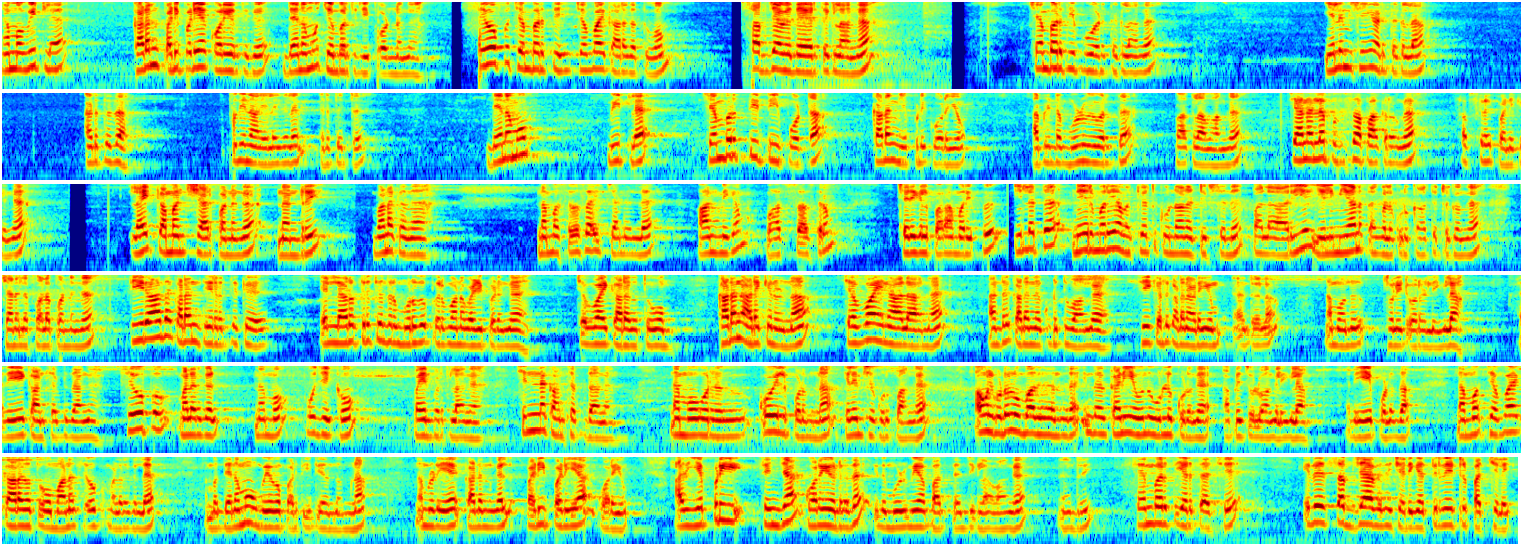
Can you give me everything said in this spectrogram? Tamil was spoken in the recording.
நம்ம வீட்டில் கடன் படிப்படியாக குறையிறதுக்கு தினமும் செம்பருத்தி டீ போடணுங்க. சிவப்பு செம்பருத்தி செவ்வாய் காரகத்துவம். சப்ஜா விதை எடுத்துக்கலாங்க. செம்பருத்தி பூ எடுத்துக்கலாங்க. எலுமிச்சையும் எடுத்துக்கலாம். அடுத்ததா புதினா இலைகளையும் எடுத்துட்டு தினமும் வீட்டில் செம்பருத்தி டீ போட்டால் கடன் எப்படி குறையும் அப்படின்ற முழு விவரத்தை பார்க்கலாம் வாங்க. சேனலில் புதுசாக பார்க்குறவங்க சப்ஸ்கிரைப் பண்ணிக்கோங்க. லைக் கமெண்ட் ஷேர் பண்ணுங்கள் நன்றி. வணக்கங்க. நம்ம சிவசாயி சேனலில் ஆன்மீகம் வாஸ்து சாஸ்திரம் செடிகள் பராமரிப்பு இல்லத்தை நேர்மறையாக வைக்கிறதுக்கு உண்டான டிப்ஸ்னு பல அரிய எளிமையான தகவலை கொடுக்க காத்துட்ருக்கோங்க. சேனலை ஃபாலோ பண்ணுங்கள் தீராத கடன் தீர்றதுக்கு எல்லாரும் திருச்செந்தூர் முருகப்பெருமானை வழிபடுங்க. செவ்வாய் கரகத்துவம் கடன் அடைக்கணும்னா செவ்வாய் நாளான அன்று கடனை கொடுத்து வாங்க. கடன் அடையும் என்றெல்லாம் நம்ம வந்து சொல்லிட்டு வரோம் இல்லைங்களா? அதே கான்செப்ட் தாங்க. சிவப்பு மலர்கள் நம்ம பூஜைக்கும் பயன்படுத்தலாங்க. சின்ன கான்செப்ட் தாங்க. நம்ம ஒரு கோயில் போனோம்னா எலுமிச்சை கொடுப்பாங்க. அவங்களுக்கு உடல் உபாதை இருந்ததுன்னா இந்த கனியை வந்து உள்ளுக்கு கொடுங்க அப்படின்னு சொல்லுவாங்க இல்லைங்களா? அதே போல் தான் நம்ம செவ்வாய் காரகத்துவமான சிவப்பு மலர்களை நம்ம தினமும் உபயோகப்படுத்திக்கிட்டே இருந்தோம்னா நம்மளுடைய கடன்கள் படிப்படியாக குறையும். அது எப்படி செஞ்சால் குறையுன்றதை இது முழுமையாக பார்த்து தெரிஞ்சுக்கலாம் வாங்க. நன்றி. செம்பருத்தி எடுத்தாச்சு. இது சப்ஜா விதை செடிங்க திருநீற்று பச்சிலை.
